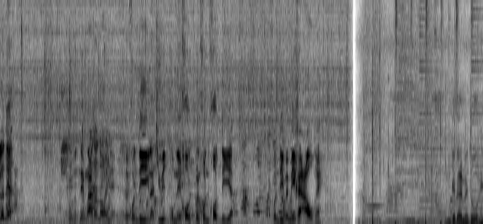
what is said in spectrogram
แล้วเนี่ยคุณก็เตรียมงานซะหน่อยเนี่ยเป็นคนดีอีกแล้วชีวิตผมนี่โคตรเป็นคนโคตรดีอะคนดีไม่มีใครเอาไง ผมจะเดินไปดูให้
